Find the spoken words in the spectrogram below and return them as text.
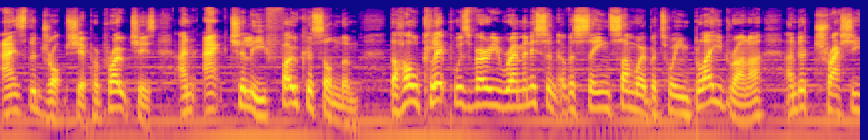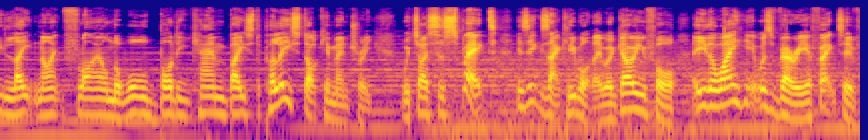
as the dropship approaches and actually focus on them. The whole clip was very reminiscent of a scene somewhere between Blade Runner and a trashy late night fly on the wall body cam based police documentary which I suspect is exactly what they were going for. Either way it was very effective.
